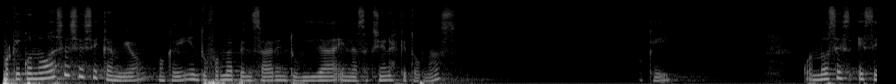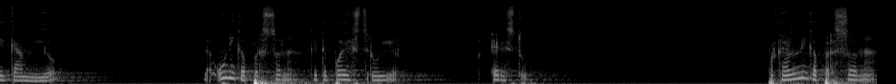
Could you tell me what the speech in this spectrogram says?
Porque cuando haces ese cambio, ¿ok? En tu forma de pensar, en tu vida, en las acciones que tomas, ¿ok? Cuando haces ese cambio, la única persona que te puede destruir eres tú. Porque la única persona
